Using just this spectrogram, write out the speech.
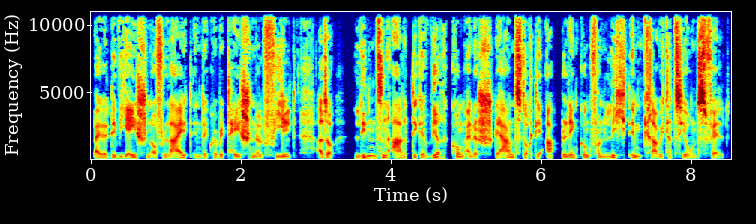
by the Deviation of Light in the Gravitational Field, also linsenartige Wirkung eines Sterns durch die Ablenkung von Licht im Gravitationsfeld.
